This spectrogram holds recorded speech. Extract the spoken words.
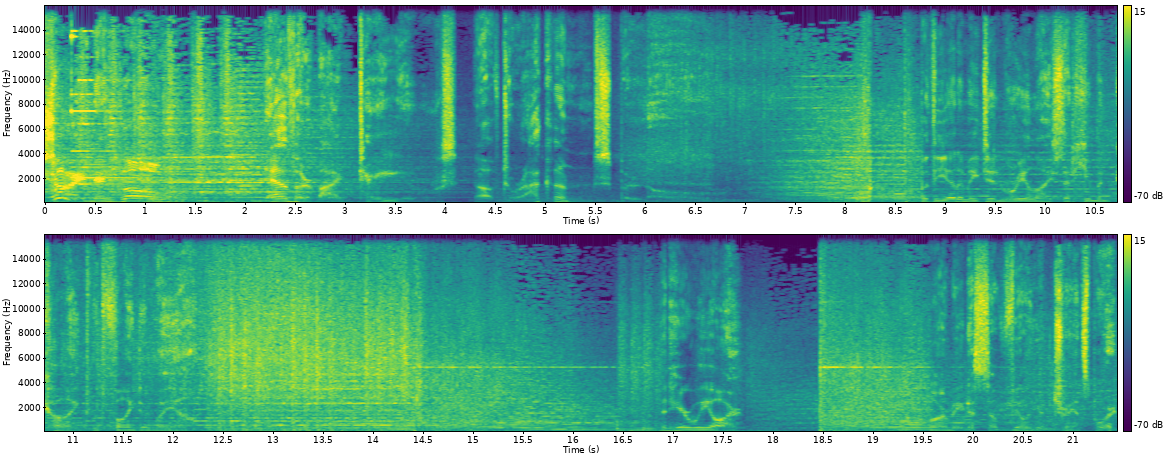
for shining gold. Never mind tales of dragons below. But the enemy didn't realize that humankind would find a way out. And here we are, arming a civilian transport.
